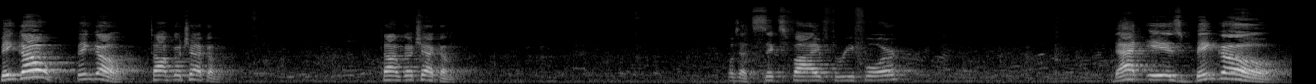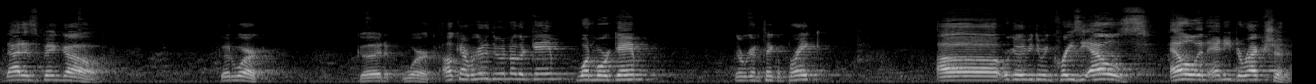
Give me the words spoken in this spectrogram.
Bingo! Bingo! Tom, go check them. Tom, go check them. What's that, 6534? That is bingo. That is bingo. Good work. Good work. Okay, we're going to do another game. One more game. Then we're going to take a break. Uh, we're going to be doing crazy L's. L in any direction.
